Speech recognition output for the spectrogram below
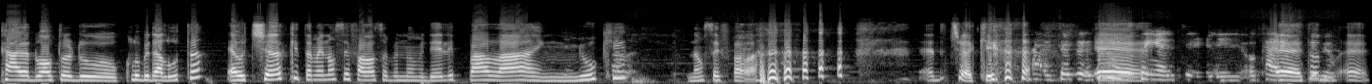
cara do autor do Clube da Luta. É o Chuck, também não sei falar sobre o nome dele. Palahniuk. Não sei falar. é do Chuck. Ah, todo, todo É. mundo conhece ele, o cara É, que todo, é.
